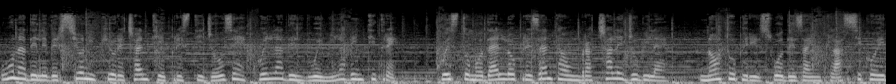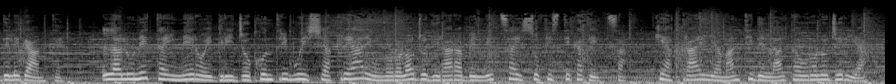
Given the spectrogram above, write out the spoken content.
una delle versioni più recenti e prestigiose è quella del 2023. Questo modello presenta un bracciale Jubilee, noto per il suo design classico ed elegante. La lunetta in nero e grigio contribuisce a creare un orologio di rara bellezza e sofisticatezza, che attrae gli amanti dell'alta orologeria.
